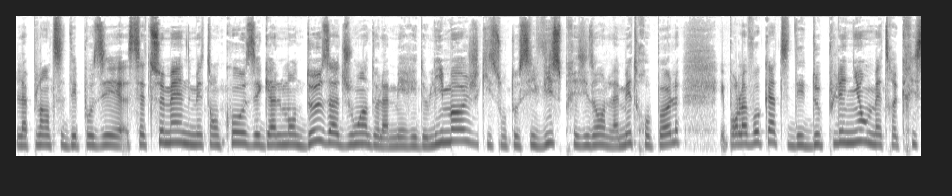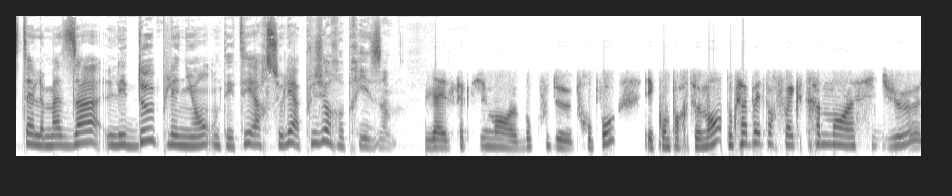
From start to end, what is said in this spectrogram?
La plainte déposée cette semaine met en cause également deux adjoints de la mairie de Limoges qui sont aussi vice-présidents de la métropole. Et pour l'avocate des deux plaignants, maître Christelle Mazza, les deux plaignants ont été harcelés à plusieurs reprises. Il y a effectivement euh, beaucoup de propos et comportements. Donc ça peut être parfois extrêmement insidieux.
